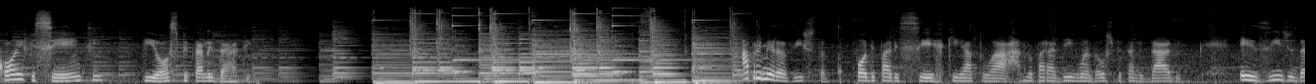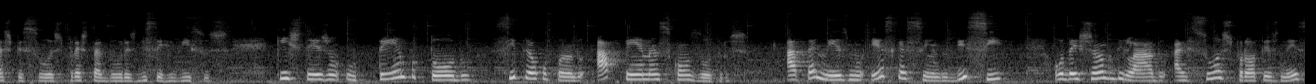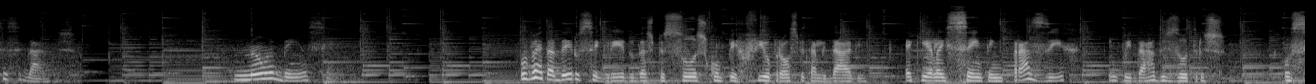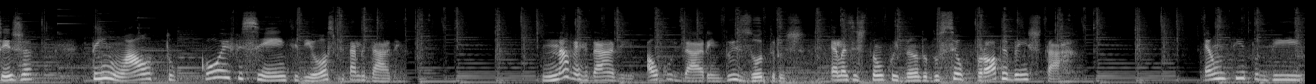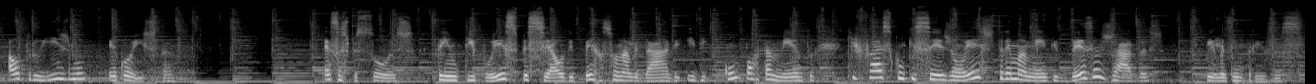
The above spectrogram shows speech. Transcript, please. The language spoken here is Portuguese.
coeficiente de hospitalidade. À primeira vista, pode parecer que atuar no paradigma da hospitalidade exige das pessoas prestadoras de serviços que estejam o tempo todo se preocupando apenas com os outros, até mesmo esquecendo de si ou deixando de lado as suas próprias necessidades. Não é bem assim. O verdadeiro segredo das pessoas com perfil para a hospitalidade é que elas sentem prazer em cuidar dos outros, ou seja, têm um alto coeficiente de hospitalidade. Na verdade, ao cuidarem dos outros, elas estão cuidando do seu próprio bem-estar. É um tipo de altruísmo egoísta. Essas pessoas têm um tipo especial de personalidade e de comportamento que faz com que sejam extremamente desejadas pelas empresas.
